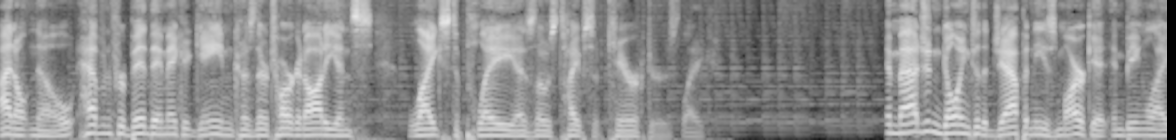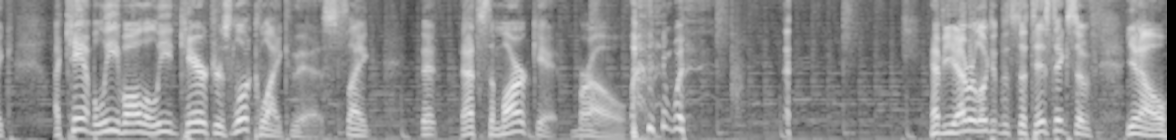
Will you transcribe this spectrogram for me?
I don't know. Heaven forbid they make a game because their target audience likes to play as those types of characters. Like, imagine going to the Japanese market and being like, I can't believe all the lead characters look like this. It's like that that's the market, bro. Have you ever looked at the statistics of, you know,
